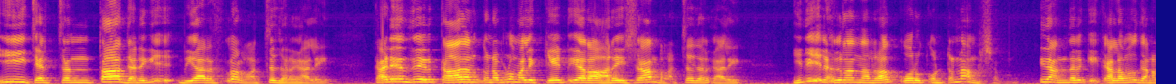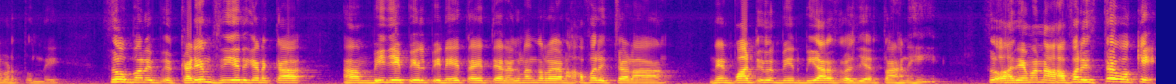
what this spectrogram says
ఈ చర్చ అంతా జరిగి బీఆర్ఎస్లో రచ్చ జరగాలి. కడియం శ్రీయర్ కాదనుకున్నప్పుడు మళ్ళీ కేటీఆర్ హరీష్ రామ్ రచ్చ జరగాలి. ఇది రఘునందన్ రావు కోరుకుంటున్న అంశం. ఇది అందరికీ కలము కనబడుతుంది. సో మరి కడియం సీఎర్ కనుక బీజేపీ ఎల్పీ నేత అయితే రఘునందన్ రావు ఆఫర్ ఇచ్చాడా? నేను పార్టీలో మీరు బీఆర్ఎస్లో చేరుతా అని. సో అదేమన్నా ఆఫర్ ఇస్తే ఓకే.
